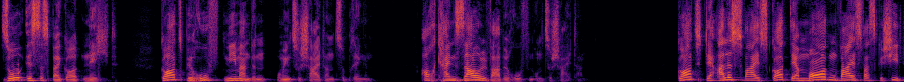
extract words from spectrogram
So ist es bei Gott nicht. Gott beruft niemanden, um ihn zu scheitern zu bringen. Auch kein Saul war berufen, um zu scheitern. Gott, der alles weiß, Gott, der morgen weiß, was geschieht,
